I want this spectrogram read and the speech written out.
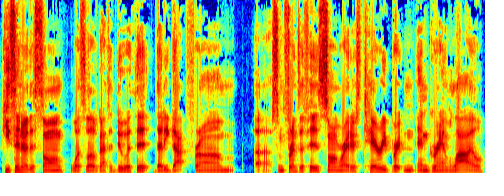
he sent her this song. What's love got to do with it? That he got from uh, some friends of his, songwriters Terry Britten and Graham Lyle.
